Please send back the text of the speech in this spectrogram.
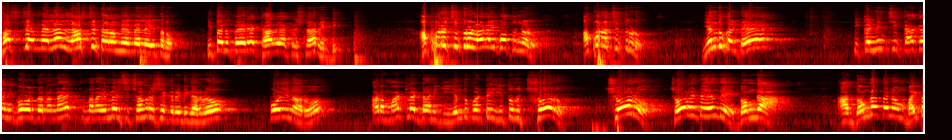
first MLA last term MLA ఇతను. ఇతని పేరే కావ్య కృష్ణారెడ్డి అపరిచిత్రులాగా అయిపోతున్నాడు అపరచిత్రుడు ఎందుకంటే ఇక్కడి నుంచి కాకాని గోవర్ధన్ అన్న మన ఎమ్మెల్సీ చంద్రశేఖర్ రెడ్డి గారు పోయినారు. ఆడ మాట్లాడడానికి ఎందుకంటే ఇతను చోరు. చోరు. చోరు అంటే ఏంది? దొంగ. ఆ దొంగతనం బయట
